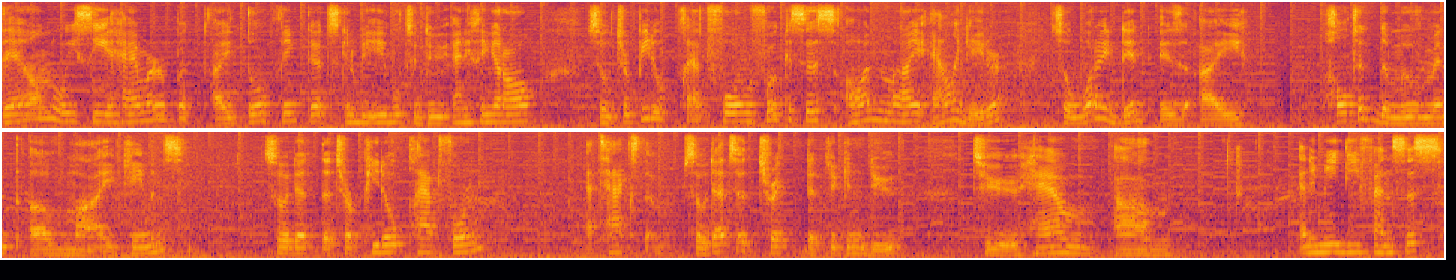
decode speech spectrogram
down, we see a hammer, but I don't think that's gonna be able to do anything at all. So torpedo platform focuses on my alligator. So what I did is I halted the movement of my Caimans so that the torpedo platform attacks them. So that's a trick that you can do to have um, enemy defenses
